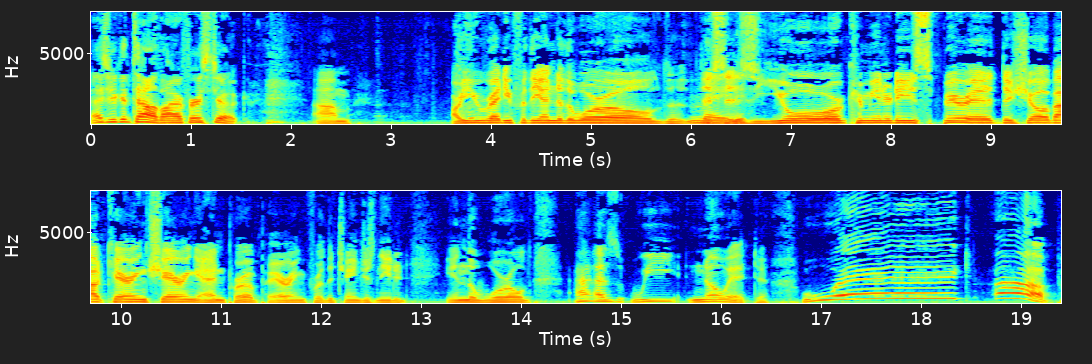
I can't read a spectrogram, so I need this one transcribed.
As you can tell by our first joke. Um, are you ready for the end of the world? This is your community spirit, the show about caring, sharing, and preparing for the changes needed in the world as we know it. Wake up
